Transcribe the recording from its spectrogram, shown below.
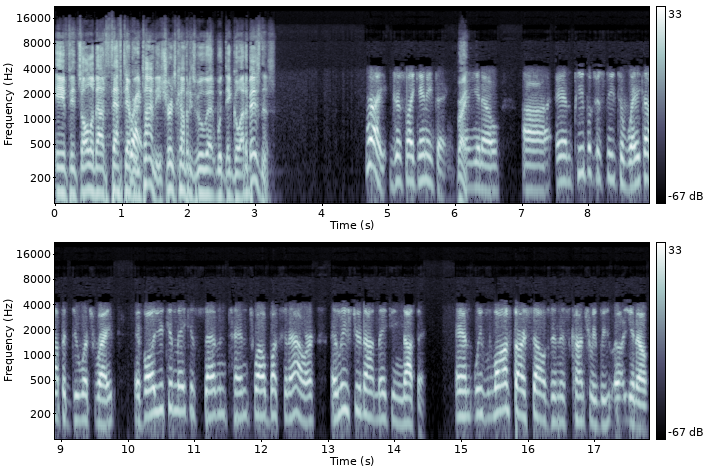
if it's all about theft every Right. time. The insurance companies will they go out of business. Right, just like anything. Right. You know, uh, and people just need to wake up and do what's right. If all you can make is seven, ten, twelve bucks an hour, at least you're not making nothing. And we've lost ourselves in this country. We, uh, you know,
